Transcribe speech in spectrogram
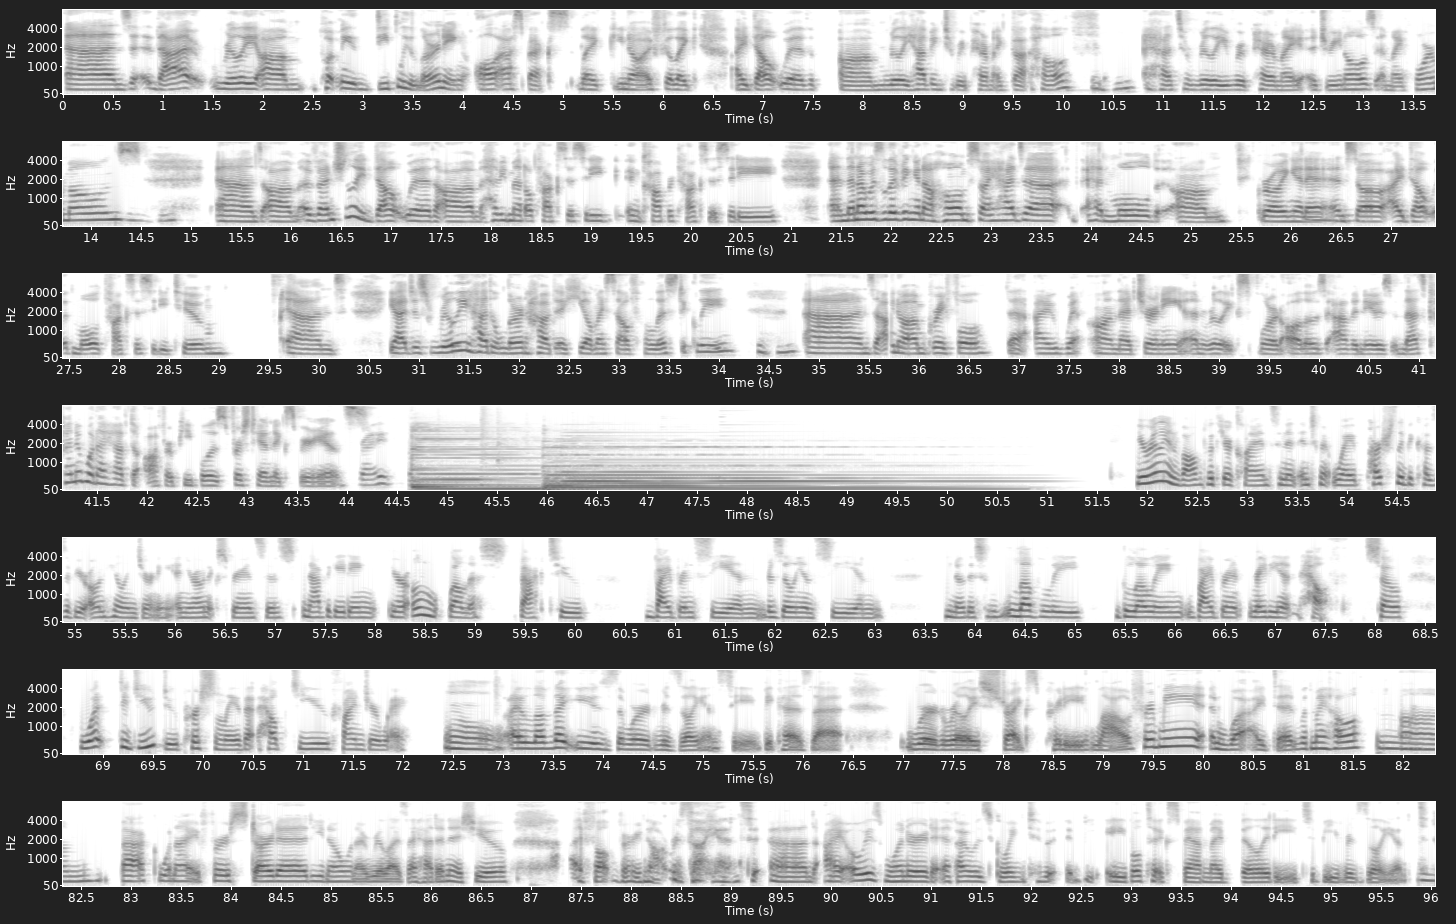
and that really um, put me deeply learning all aspects like you know i feel like i dealt with um, really having to repair my gut health. Mm-hmm. I had to really repair my adrenals and my hormones. Mm-hmm. and um, eventually dealt with um, heavy metal toxicity and copper toxicity. And then I was living in a home, so I had to had mold um, growing in it, and Mm. so I dealt with mold toxicity too. And yeah, I just really had to learn how to heal myself holistically. Mhm. And, uh, you know, I'm grateful that I went on that journey and really explored all those avenues. And that's kind of what I have to offer people is firsthand experience. Right. You're really involved with your clients in an intimate way, partially because of your own healing journey and your own experiences navigating your own wellness back to vibrancy and resiliency and, you know, this lovely, glowing, vibrant, radiant health. So, what did you do personally that helped you find your way? Mm, I love that you use the word resiliency because that word really strikes pretty loud for me and what I did with my health. Mm. Um, back when I first started, you know, when I realized I had an issue, I felt very not resilient. And I always wondered if I was going to be able to expand my ability to be resilient. Mm.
